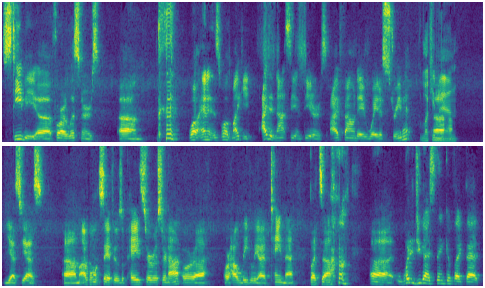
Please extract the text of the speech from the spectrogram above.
Stevie, uh, for our listeners, um, well, and as well as Mikey, I did not see it in theaters. I found a way to stream it. Lucky Uh, man. Yes, yes. Um, I won't say if it was a paid service or not, or uh, or how legally I obtained that. But uh, uh, what did you guys think of like that?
